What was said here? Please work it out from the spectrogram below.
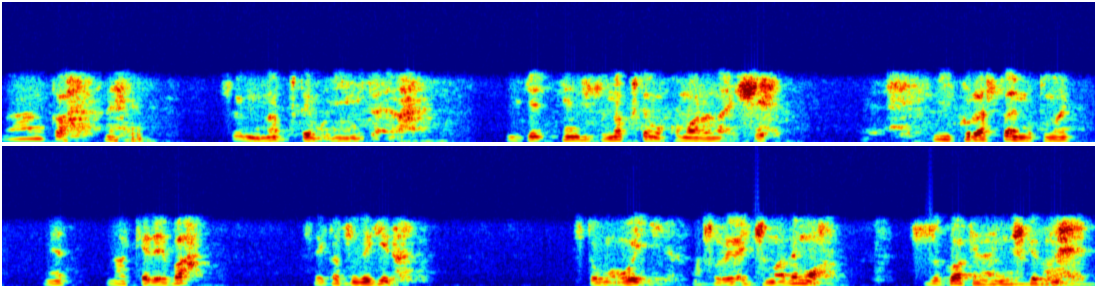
なんかね、そういうのなくてもいいみたいな、現実なくても困らないし、えーいい暮らしさえもとな,、ね、なければ生活できる人も多い。まあそれがいつまでも続くわけないんですけどね、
